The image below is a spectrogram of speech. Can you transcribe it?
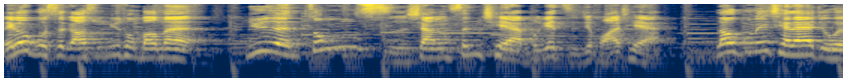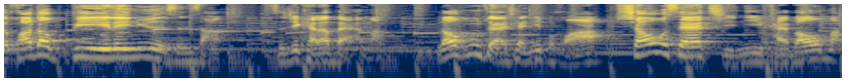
那个故事告诉女同胞们，女人总是想省钱，不给自己花钱，老公的钱呢就会花到别的女人身上，自己看了办嘛。老公赚钱你不花，小三替你开宝马。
